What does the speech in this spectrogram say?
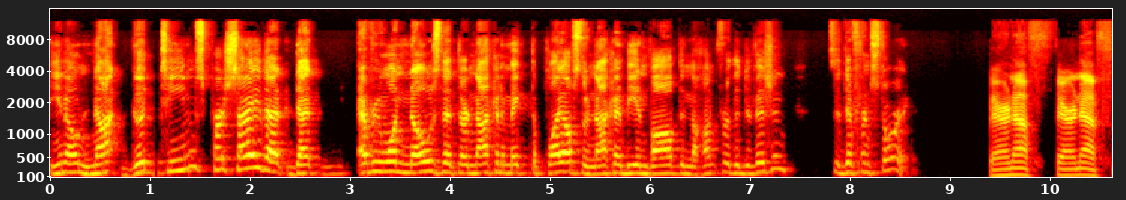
you know not good teams per se, that that everyone knows that they're not going to make the playoffs, they're not going to be involved in the hunt for the division. It's a different story. Fair enough. Fair enough.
